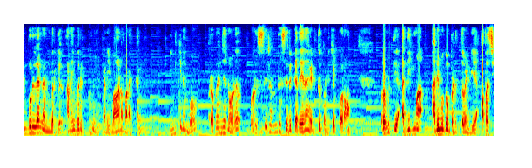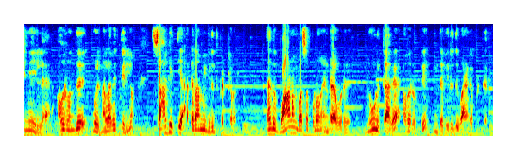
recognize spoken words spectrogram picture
அன்புள்ள நண்பர்கள் அனைவருக்கும் என் பணிவான வணக்கம். இன்னைக்கு நம்ம பிரபஞ்சனோட ஒரு சிறந்த சிறுகதையை தான் எடுத்து படிக்க போறோம். பிரபுத்தி அதிகமா அறிமுகப்படுத்த வேண்டிய அவசியமே இல்லை. அவர் வந்து உங்களுக்கு நல்லாவே தெரியும். சாகித்ய அகாதமி விருது பெற்றவர். அதாவது வானம் வசப்படும் என்ற ஒரு நூலுக்காக அவருக்கு இந்த விருது வழங்கப்பட்டது.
